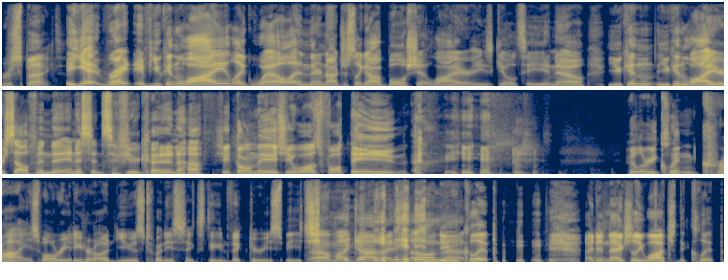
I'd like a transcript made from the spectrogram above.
Respect. Uh, Yeah, right. If you can lie like well, and they're not just like a bullshit liar, he's guilty. You know, you can you can lie yourself into innocence if you're good enough. She told me she was 14. Hillary Clinton cries while reading her unused 2016 victory speech. oh my god, I saw New that. clip. I didn't actually watch the clip.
